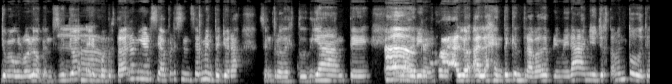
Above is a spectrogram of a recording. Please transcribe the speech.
yo me vuelvo loca. Entonces yo, eh, cuando estaba en la universidad presencialmente, yo era centro de estudiantes, a, ah, a, la gente que entraba de primer año, y yo estaba en todo, ya,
